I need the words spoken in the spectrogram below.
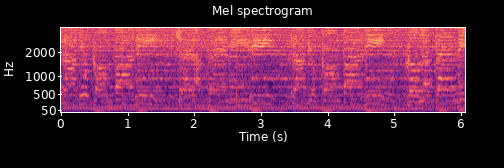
Radio Company c'è la family. Radio Company con la family.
